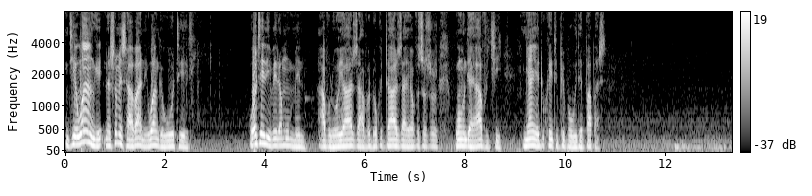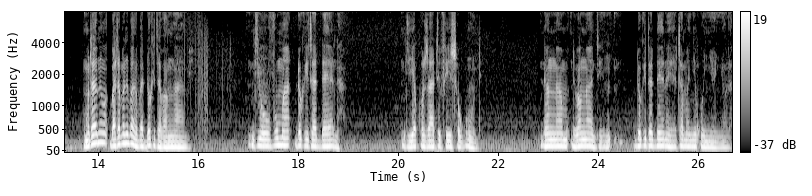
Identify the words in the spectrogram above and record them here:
Nti ewange nasomesa abaana ewange woteri woteri ebeeramu meno have lawyers have doctors i have social gondi i have ki? Me i educate people with a purpose? Mutani batabani bange badokita baŋŋambye nti ovuma dokita diana nti yakoze artificial gundi Naŋŋamba- ne baŋŋamba nti "Mm, dokita diana yatamanyi kunnyonnyola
